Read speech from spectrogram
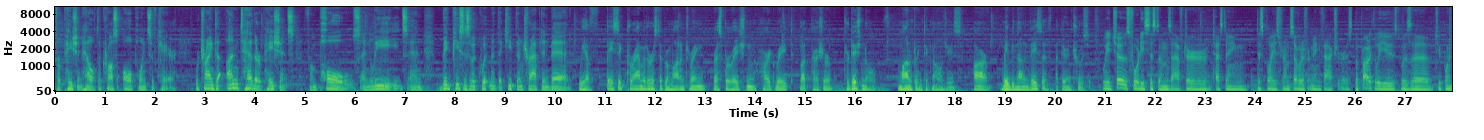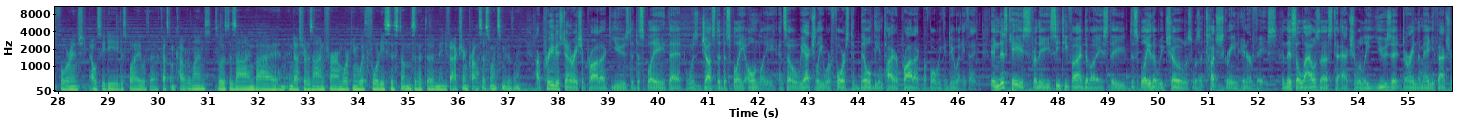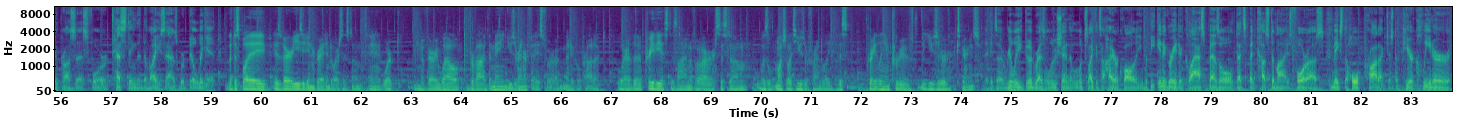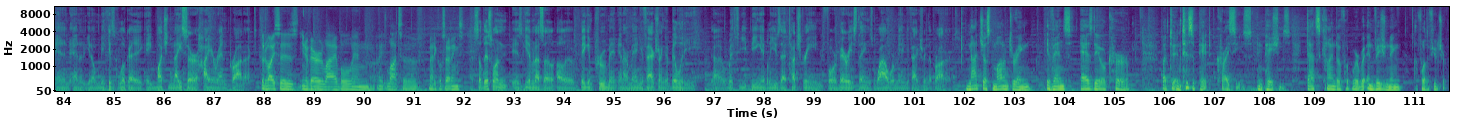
for patient health across all points of care. We're trying to untether patients from poles and leads and big pieces of equipment that keep them trapped in bed. We have basic parameters that we're monitoring respiration, heart rate, blood pressure. Traditional monitoring technologies are maybe non-invasive, but they're intrusive. We chose 4D Systems after testing displays from several different manufacturers. The product that we used was a 2.4 inch LCD display with a custom cover lens. This was designed by an industrial design firm working with 4D Systems so that the manufacturing process went smoothly. Our previous generation product used a display that was just a display only, and so we actually were forced to build the entire product before we could do anything. In this case, for the CT 5 device, the display that we chose was a touchscreen interface. And this allows us to actually use it during the manufacturing process for testing the device as we're building it. The display is very easy to integrate into our system and it worked you know, very well to provide the main user interface for a medical product where the previous design of our system was much less user-friendly. This greatly improved the user experience. It's a really good resolution. It looks like it's a higher quality with the integrated glass bezel that's been customized for us. It makes the whole product just appear cleaner and, and you know, make it look a, a much nicer, higher end product. The device is you know, very reliable in uh, lots of medical settings. So this one is giving us a, a big improvement in our manufacturing ability uh, with being able to use that touchscreen for various things while we're manufacturing the product. Not just monitoring events as they occur, but to anticipate crises in patients. That's kind of what we're envisioning for the future.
